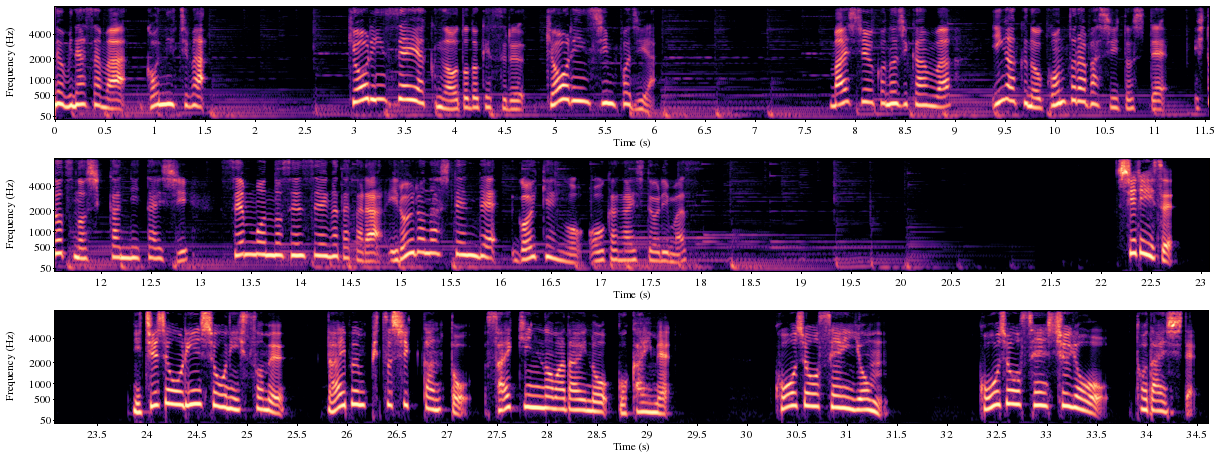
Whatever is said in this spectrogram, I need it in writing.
の皆様こんにちは。恐林製薬がお届けする恐林シンポジア。毎週この時間は医学のコントラバシーとして一つの疾患に対し専門の先生方からいろいろな視点でご意見をお伺いしております。シリーズ。日常臨床に潜む内分泌疾患と細菌の話題の5回目甲状腺4甲状腺腫瘍と題して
